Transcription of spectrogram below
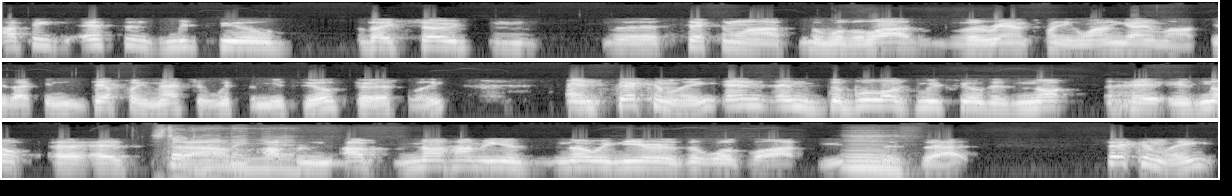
I think Essendon's midfield they showed in the second last well the last the round twenty one game last year they can definitely match it with the midfield firstly. And secondly, and, and the Bulldogs midfield is not is not uh, as not um, humming, up yeah. and up, not humming as nowhere near as it was last year. Mm. So there's that. Secondly,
